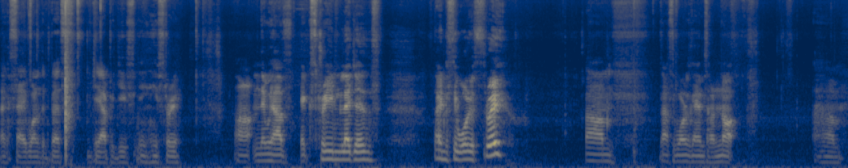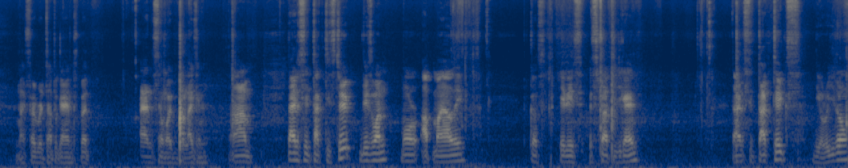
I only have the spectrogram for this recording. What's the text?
like I said, one of the best JRPGs in history. Uh, and then we have Extreme Legends Dynasty Warriors 3. Um, Dynasty Warriors games are not um, my favorite type of games, but I understand why people like them. Um, Dynasty Tactics 2, this one more up my alley because it is a strategy game. Dynasty Tactics, the original.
